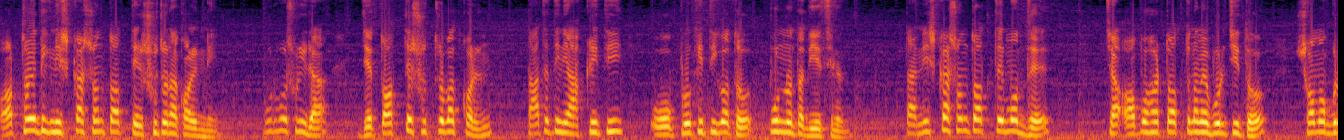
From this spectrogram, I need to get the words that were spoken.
অর্থনৈতিক নিষ্কাশন তত্ত্বের সূচনা করেননি। পূর্বসূরীরা যে তত্ত্বের সূত্রপাত করেন, তাতে তিনি আকৃতি ও প্রকৃতিগত পূর্ণতা দিয়েছিলেন। তার নিষ্কাশন তত্ত্বের মধ্যে যা অপহার তত্ত্ব নামে পরিচিত, সমগ্র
